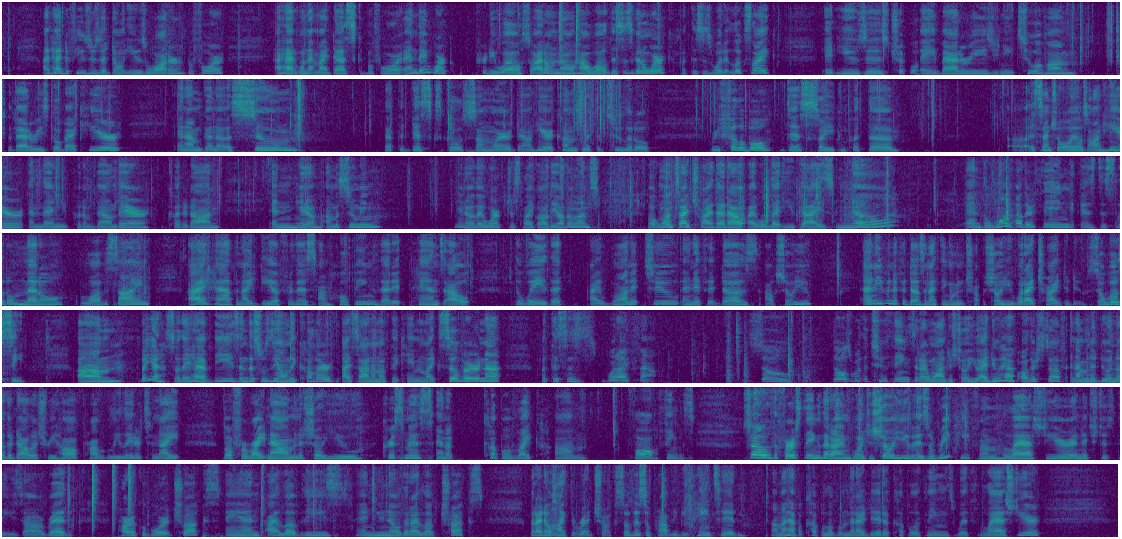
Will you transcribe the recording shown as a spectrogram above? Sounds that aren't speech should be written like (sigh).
I've had diffusers that don't use water before. I had one at my desk before and they work pretty well. So I don't know how well this is going to work, but this is what it looks like. It uses AAA batteries. You need two of them. The batteries go back here. And I'm going to assume that the discs go somewhere down here. It comes with the two little refillable discs so you can put the uh, essential oils on here and then you put them down there cut it on. And, you know, I'm assuming, you know, they work just like all the other ones. But once I try that out, I will let you guys know. And the one other thing is this little metal love sign. I have an idea for this. I'm hoping that it pans out the way that I want it to. And if it does, I'll show you. And even if it doesn't, I think I'm going to show you what I tried to do. So we'll see. Um, but yeah, so they have these, and this was the only color I saw. I don't know if they came in like silver or not, but this is what I found. So those were the two things that I wanted to show you. I do have other stuff, and I'm going to do another Dollar Tree haul probably later tonight. But for right now, I'm going to show you Christmas and a couple of like um, fall things. So the first thing that I'm going to show you is a repeat from last year, and it's just these uh, red particle board trucks and I love these and you know that I love trucks but I don't like the red trucks so this will probably be painted. Um, I have a couple of them that I did a couple of things with last year.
